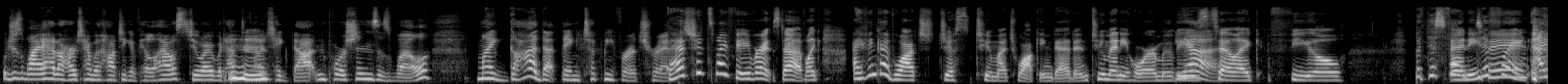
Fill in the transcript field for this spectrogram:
which is why I had a hard time with Haunting of Hill House, too. I would have to kind of mm-hmm. take that in portions as well. My God, that thing took me for a trip. That shit's my favorite stuff. Like, I think I've watched just too much Walking Dead and too many horror movies Yeah. to like feel. But this felt Anything? different. I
